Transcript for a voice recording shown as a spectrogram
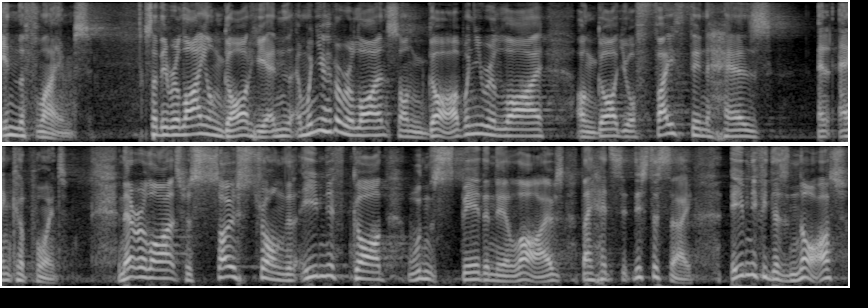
in the flames. So they're relying on God here. And, and when you have a reliance on God, when you rely on God, your faith then has an anchor point. And that reliance was so strong that even if God wouldn't spare them their lives, they had this to say even if He does not,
